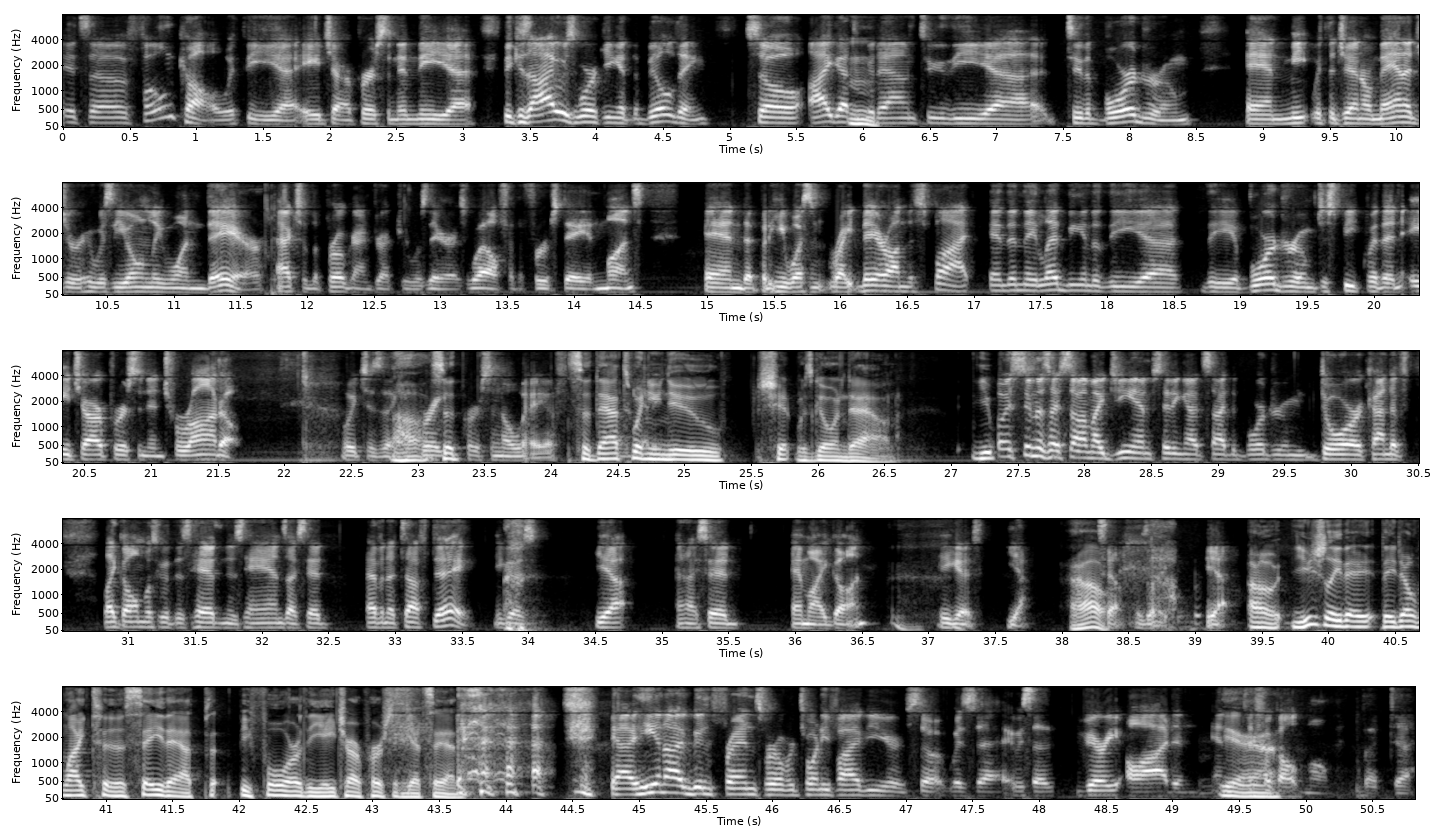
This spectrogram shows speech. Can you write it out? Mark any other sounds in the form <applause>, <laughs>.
it's a phone call with the uh, HR person in the uh, because I was working at the building, so I got to Hmm. go down to the uh, to the boardroom and meet with the general manager, who was the only one there. Actually, the program director was there as well for the first day in months, and but he wasn't right there on the spot. And then they led me into the uh, the boardroom to speak with an HR person in Toronto, which is a Oh, great so- personal way of So that's when you knew shit was going down. You as soon as I saw my GM sitting outside the boardroom door, kind of like almost with his head in his hands, I said, "Having a tough day." He goes, <laughs> "Yeah," and I said, "Am I gone?" He goes, "Yeah." oh. So like, "Yeah." Oh, usually they, they don't like to say that before the HR person gets in. <laughs> yeah, he and I have been friends for over 25 years, so it was uh, it was a very odd and, and Yeah. difficult moment. But uh,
